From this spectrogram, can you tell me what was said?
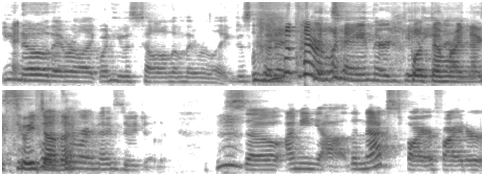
You know they were like when he was telling them they were like just couldn't were like, contain their "Put them right next to each Put other." them right next to each other. So I mean, yeah, the next firefighter,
